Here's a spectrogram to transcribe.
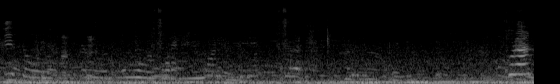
てと思うこれこれあと違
